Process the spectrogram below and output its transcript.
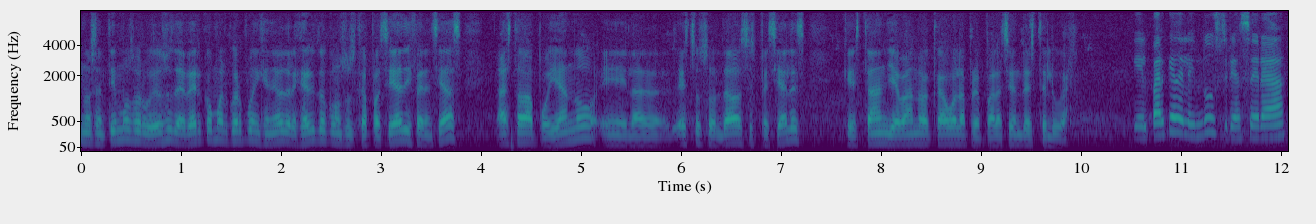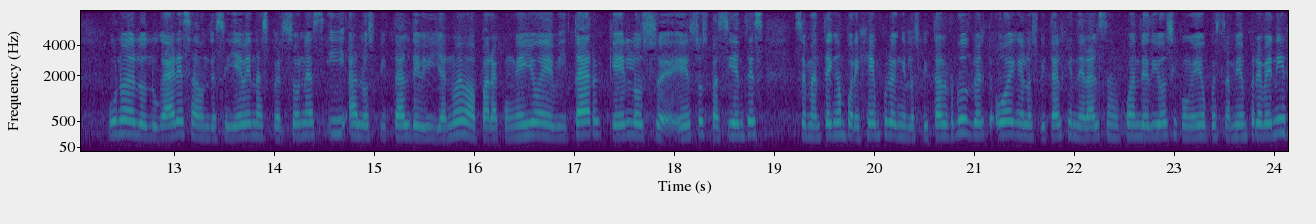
nos sentimos orgullosos de ver cómo el Cuerpo de Ingenieros del Ejército, con sus capacidades diferenciadas, ha estado apoyando eh, estos soldados especiales que están llevando a cabo la preparación de este lugar. El Parque de la Industria será uno de los lugares a donde se lleven las personas y al Hospital de Villanueva para con ello evitar que eh, estos pacientes se mantengan, por ejemplo, en el Hospital Roosevelt o en el Hospital General San Juan de Dios y con ello pues también prevenir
